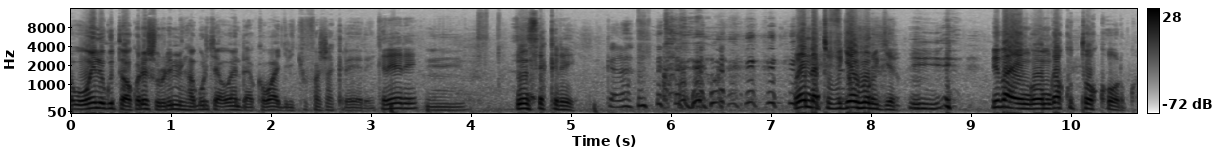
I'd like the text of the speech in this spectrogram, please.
wowe ni gute wakoresha ururimi nka gutya wenda ukaba wagira icyo ufasha kerere kerere nonse kerere wenda tuvuge nk'urugero. Bibaye ngombwa kutokorwa.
